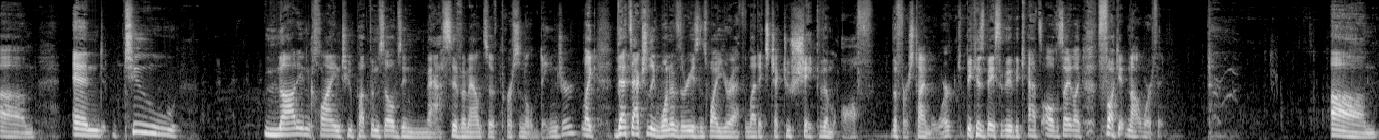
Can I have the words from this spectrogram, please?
um, and two not inclined to put themselves in massive amounts of personal danger. Like that's actually one of the reasons why your athletics check to shake them off the first time worked because basically the cats all decide like fuck it, not worth it. Um,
